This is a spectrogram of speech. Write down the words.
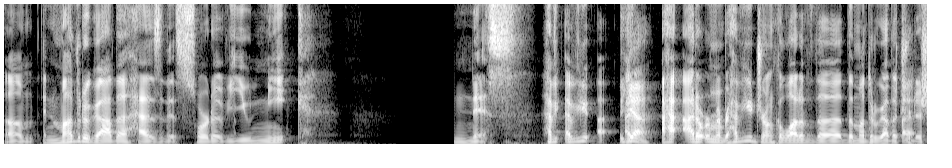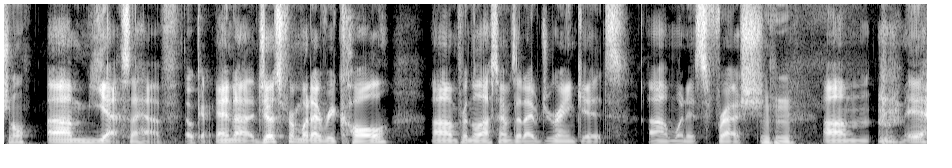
um, and madrugada has this sort of uniqueness. Have you? Have you? I, Yeah. I, I don't remember. Have you drunk a lot of the the madrugada traditional? Um, yes, I have. okay. And uh, just from what I recall, um, from the last times that I've drank it, um, when it's fresh, Mm-hmm. um, it,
